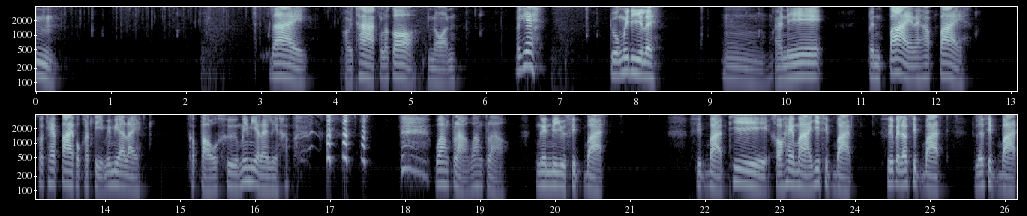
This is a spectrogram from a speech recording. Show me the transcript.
อืม ได้หอยทากแล้วก็นอน โอเค ดวงไม่ดีเลย อืม อันนี้เป็นป้ายนะครับ ป้าย ก็แค่ป้ายปกติไม่มีอะไร กระเป๋าคือไม่มีอะไรเลยครับ ว่างเปล่าว่างเปล่า เงินมีอยู่สิบบาทสิบบาทที่เขาให้มายี่สิบาท ซื้อไปแล้วสิบบาทเหลือสิบบาท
